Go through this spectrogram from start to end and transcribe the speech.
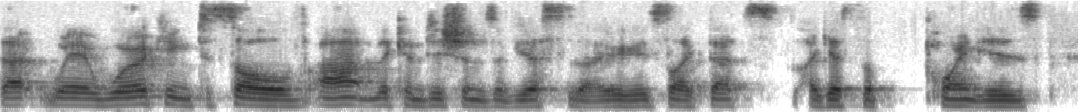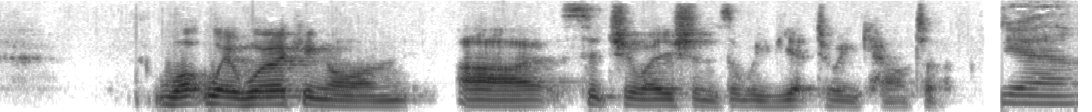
that we're working to solve aren't the conditions of yesterday. It's like that's I guess the point is what we're working on are situations that we've yet to encounter. Yeah,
